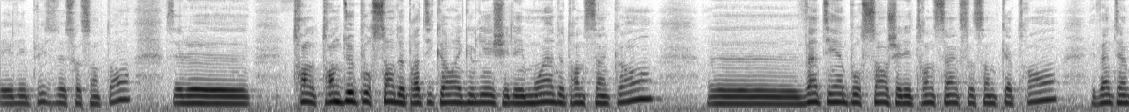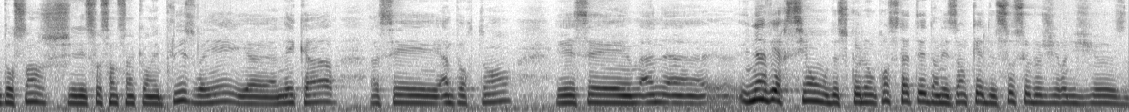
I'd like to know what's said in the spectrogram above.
et les plus de 60 ans. C'est le 32% de pratiquants réguliers chez les moins de 35 ans, 21% euh, chez les 35-64 ans et 21% chez les 65 ans et plus. Vous voyez, il y a un écart assez important et c'est une inversion de ce que l'on constatait dans les enquêtes de sociologie religieuse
